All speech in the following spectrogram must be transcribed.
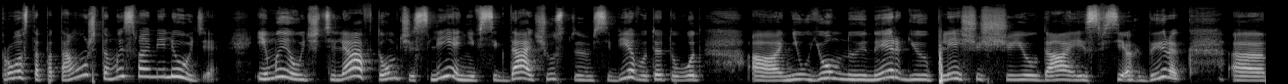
Просто потому, что мы с вами люди. И мы, учителя, в том числе, не всегда чувствуем в себе вот эту вот а, неуемную энергию, плещущую да, из всех дырок, а,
